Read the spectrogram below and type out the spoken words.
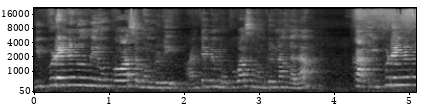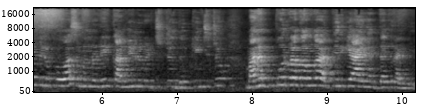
ఇప్పుడైనా నువ్వు మీరు ఉపవాసం ఉండు అంటే మేము ఉపవాసం ఉంటున్నాం కదా? ఇప్పుడైనా మీరు ఉపవాసం ఉండి కన్నీళ్ళు విడుచుచు దుఃఖించుచు మనపూర్వకంగా తిరిగి ఆయన దగ్గర రండి.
